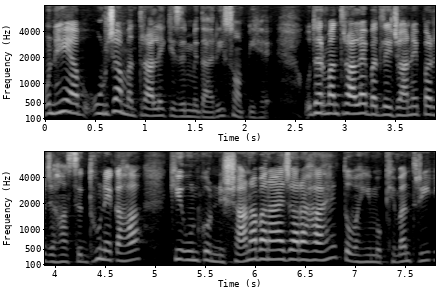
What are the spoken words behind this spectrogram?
उन्हें अब ऊर्जा मंत्रालय की ज़िम्मेदारी सौंपी है। उधर मंत्रालय बदले जाने पर जहाँ सिद्धू ने कहा कि उनको निशाना बनाया जा रहा है तो वहीं मुख्यमंत्री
